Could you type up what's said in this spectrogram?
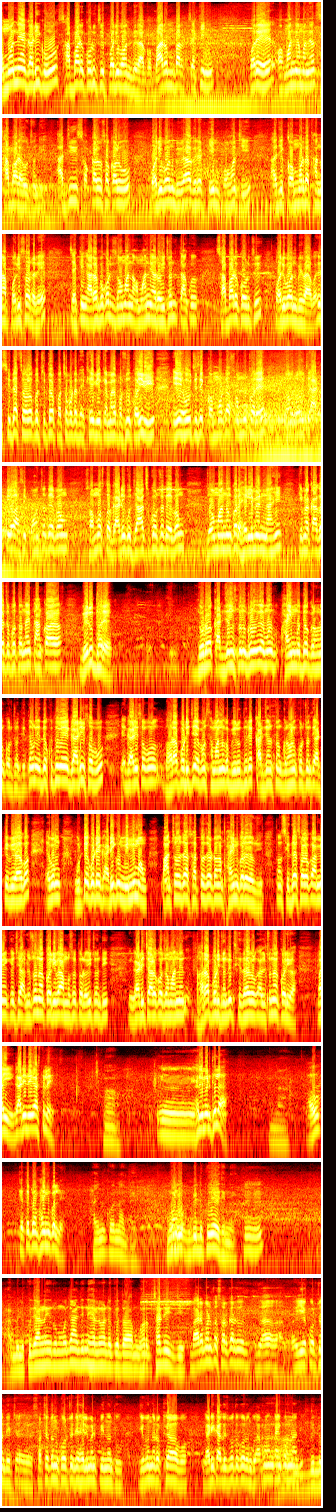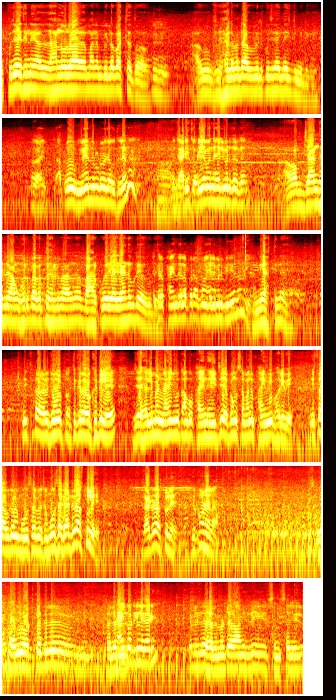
ଅମାନିଆ ଗାଡ଼ିକୁ ସାବାଡ଼ କରୁଛି ପରିବହନ ବିଭାଗ ବାରମ୍ବାର ଚେକିଂ ପରେ ଅମାନିଆମାନେ ସାବାଡ଼ ହେଉଛନ୍ତି ଆଜି ସକାଳୁ ସକାଳୁ ପରିବହନ ବିଭାଗରେ ଟିମ୍ ପହଞ୍ଚି ଆଜି କମର୍ଦା ଥାନା ପରିସରରେ ଚେକିଂ ଆରମ୍ଭ କରୁଛି ଯେଉଁମାନେ ଅମାନିଆ ରହିଛନ୍ତି ତାଙ୍କୁ ସାବାଡ଼ କରୁଛି ପରିବହନ ବିଭାଗ ଏ ସିଧାସଳଖ ଚିତ୍ର ପଛପଟେ ଦେଖେଇବି କ୍ୟାମେରା ପର୍ସନ୍ କହିବି ଏ ହେଉଛି ସେ କମର୍ଦା ସମ୍ମୁଖରେ ରହୁଛି ଆର୍ ଟି ଓ ଆସି ପହଞ୍ଚନ୍ତି ଏବଂ ସମସ୍ତ ଗାଡ଼ିକୁ ଯାଞ୍ଚ କରୁଛନ୍ତି ଏବଂ ଯେଉଁମାନଙ୍କର ହେଲମେଟ୍ ନାହିଁ କିମ୍ବା କାଗଜପତ୍ର ନାହିଁ ତାଙ୍କ ବିରୁଦ୍ଧରେ ଦୃଢ଼ କାର୍ଯ୍ୟାନୁଷ୍ଠାନ ଗ୍ରହଣ ଏବଂ ଫାଇନ୍ ମଧ୍ୟ ଗ୍ରହଣ କରୁଛନ୍ତି ତେଣୁ ଦେଖୁଥିବେ ଏ ଗାଡ଼ି ସବୁ ଏ ଗାଡ଼ି ସବୁ ଧରା ପଡ଼ିଛି ଏବଂ ସେମାନଙ୍କ ବିରୁଦ୍ଧରେ କାର୍ଯ୍ୟାନୁଷ୍ଠାନ ଗ୍ରହଣ କରୁଛନ୍ତି ଆର୍ଟି ବିଭାଗ ଏବଂ ଗୋଟିଏ ଗୋଟିଏ ଗାଡ଼ିକୁ ମିନିମମ୍ ପାଞ୍ଚ ହଜାର ସାତ ହଜାର ଟଙ୍କା ଫାଇନ୍ କରାଯାଉଛି ତ ସିଧାସଳଖ ଆମେ କିଛି ଆଲୋଚନା କରିବା ଆମ ସହିତ ରହିଛନ୍ତି ଗାଡ଼ି ଚାଳକ ଯେଉଁମାନେ ଧରା ପଡ଼ିଛନ୍ତି ସିଧାସଳଖ ଆଲୋଚନା କରିବା ଭାଇ ଗାଡ଼ି ନେଇକି ଆସିଥିଲେ ହେଲମେଟ୍ ଥିଲା ଆଉ କେତେ ଟଙ୍କା ଫାଇନ୍ କଲେ ଫାଇନ୍ କରିନାହାନ୍ତି ମୁଁ ବିଲକୁ ଯାଇଥିଲି ବିଲକୁଜାନ ମୁଜାଣିନି ହେଲମେଟ୍ ଘର ଛାଡ଼ିଛି ବାରମ୍ବାର ତ ସରକାର ଇଏ କରୁଛନ୍ତି ସଚେତନ କରୁଛନ୍ତି ହେଲମେଟ୍ ପିନ୍ଧନ୍ତୁ ଜୀବନ ରକ୍ଷା ହେବ ଗାଡ଼ି କାଗଜପତ୍ର କରନ୍ତୁ ଆପଣ କାହିଁ କରୁନାହାନ୍ତି ବିଲକୁ ଯାଇଥିଲି ଆଉ ଧାନ ମାନେ ବିଲ ବାତ୍ୟା ତ ଆଉ ହେଲମେଟ୍ ଆଉ ବିଲକୁ ଯାଇ ନେଇଯିବି ଟିକେ ଆପଣ ମେନ୍ ରୋଡ଼ରେ ଯାଉଥିଲେ ନା ଗାଡ଼ି ଚଢ଼ିବା ମାନେ ହେଲମେଟ୍ ଦରକାର ଆଉ ଜାଣିଥିଲେ ଆମ ଘର ପାଖରେ ତ ହେଲମେଟ୍ ବାହାରକୁ ଯାଇଥାନ୍ତେ ଗୋଟେ ଫାଇନ୍ ଦେଲା ପରେ ଆପଣ ହେଲମେଟ୍ ପିନ୍ଧିବେ ନା ନିହାତି ନା निश्चित जो प्रतिक्रिया रखी थे हेलमेट ना जो फाइन होती है फाइन भी भरवे निश्चित आज जो मऊसा भी अच्छे मऊसा गाड़ी आसुले गाड़ी आसुले कौन है गाड़ी अटके अटकले गाड़ी हेलमेट आनसेल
